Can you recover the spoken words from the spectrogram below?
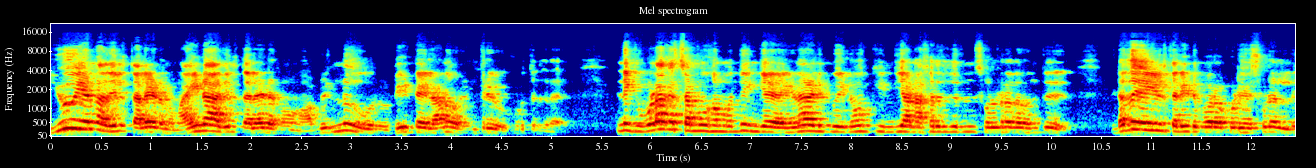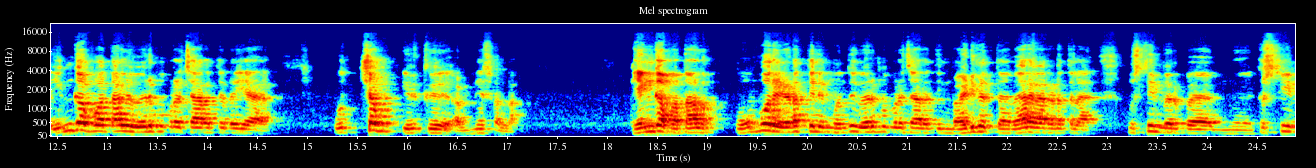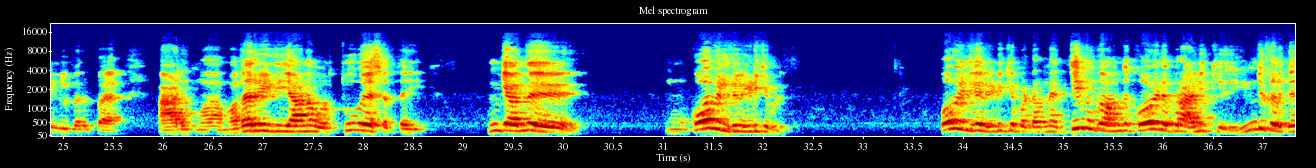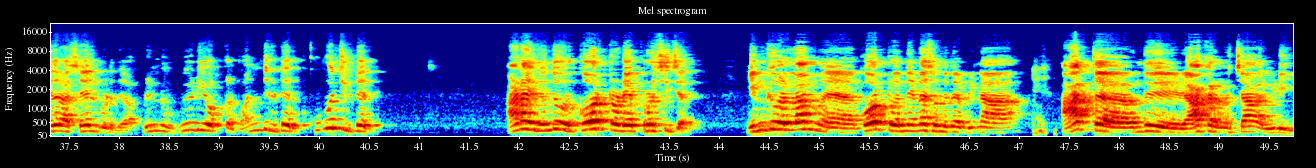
யூஎன் அதில் தலையிடணும். ஐநா அதில் தலையிடணும் அப்படின்னு ஒரு டீட்டெயிலான ஒரு இன்டர்வியூ கொடுத்துருக்கிறாரு. இன்னைக்கு உலக சமூகம் வந்து இங்க இன அழிப்பை நோக்கி இந்தியா நகருதுன்னு சொல்றத வந்து இடது கையில் தள்ளிட்டு போறக்கூடிய சூழல் எங்க பார்த்தாலும் வெறுப்பு பிரச்சாரத்துடைய உச்சம் இருக்கு அப்படின்னு சொல்லலாம். எங்க பார்த்தாலும். ஒவ்வொரு இடத்திலும் வந்து வெறுப்பு பிரச்சாரத்தின் வடிவத்தை வேற வேற இடத்துல முஸ்லீம் வெறுப்ப கிறிஸ்டியன்கள் வெறுப்ப ஆடி ம- மத ரீதியான ஒரு தூவேசத்தை இங்க வந்து கோவில்கள் இடிக்கப்படுது. கோவில்கள் இடிக்கப்பட்ட உடனே திமுக வந்து கோவில் அப்புறம் அழிக்குது. இந்துக்களுக்கு எதிராக செயல்படுது அப்படின்னு வீடியோக்கள் வந்துகிட்டே இருக்கு குவிஞ்சுக்கிட்டே இருக்கு. ஆனா இது வந்து ஒரு கோர்ட்டோடைய ப்ரொசீஜர் எங்குவெல்லாம் கோர்ட் வந்து என்ன சொல்லுது அப்படின்னா ஆத்த வந்து ஆக்கிரமிச்சா இடி.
